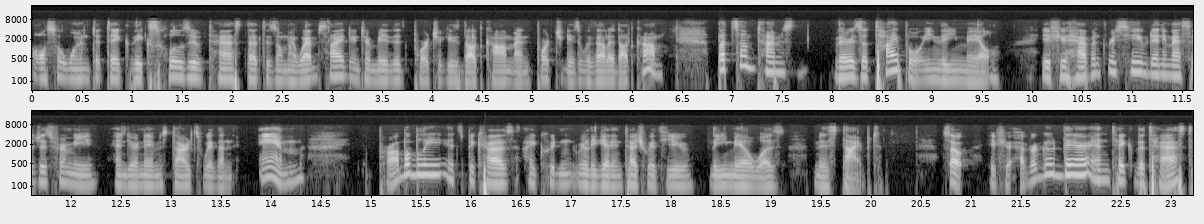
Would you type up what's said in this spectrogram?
also want to take the exclusive test that is on my website, intermediateportuguese.com and portuguesewithale.com, but sometimes there is a typo in the email. If you haven't received any messages from me and your name starts with an M, probably it's because I couldn't really get in touch with you. The email was mistyped. So if you ever go there and take the test,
